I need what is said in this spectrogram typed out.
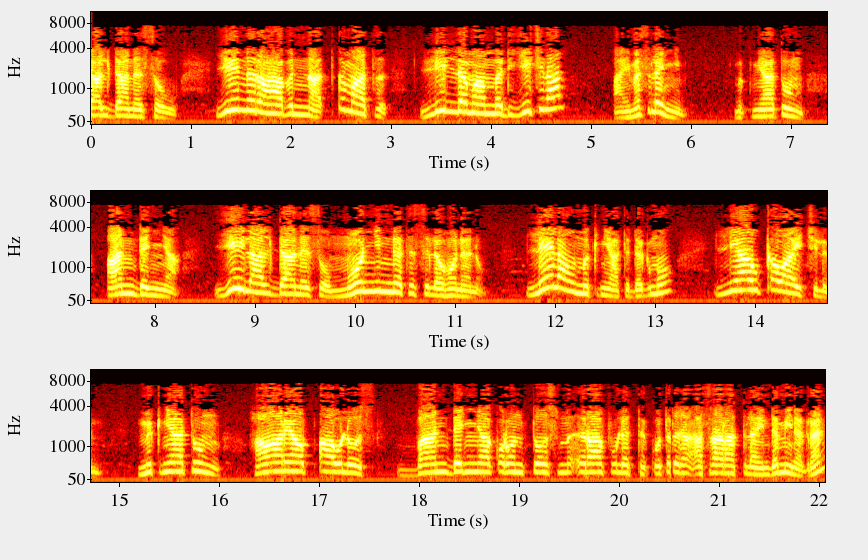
ያልዳነ ሰው ይህን ረሃብና ጥማት ሊለማመድ ይችላል? አይመስለኝም። ምክንያቱም አንደኛ ይህ ላልዳነ ሰው ሞኝነት ስለሆነ ነው። ሌላው ምክንያት ደግሞ ሊያውቀው አይችልም። ምክንያቱም ሐዋርያው ጳውሎስ በአንደኛ ቆሮንቶስ ምዕራፍ ሁለት ቁጥር አሥራ አራት ላይ እንደሚነግረን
